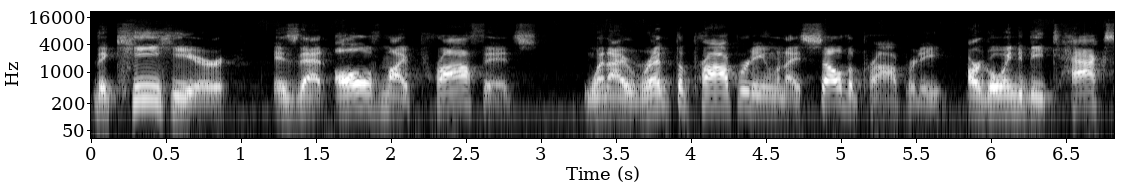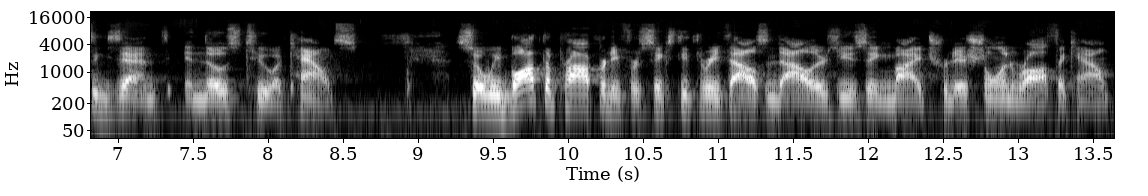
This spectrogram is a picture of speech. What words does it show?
The key here is that all of my profits, when I rent the property and when I sell the property, are going to be tax exempt in those two accounts. So we bought the property for $63,000 using my traditional and Roth account.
